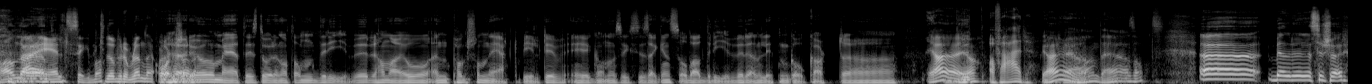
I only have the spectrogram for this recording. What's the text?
Han det er jeg helt sikker på. Ikke noe problem, det. Det hører jo med til historien at han driver Han er jo en pensjonert biltyv i Gone in 60 Seconds, og da driver en liten gokart-affær. Ja, ja, ja. ja, ja, Ja, ja. det er sant. Uh, bedre regissør.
